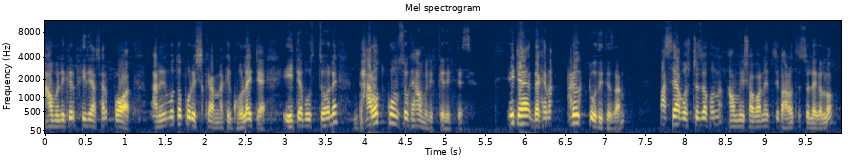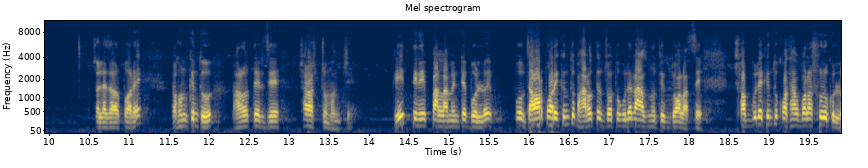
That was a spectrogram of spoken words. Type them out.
আওয়ামী লীগের ফিরে আসার পথ পানির মতো পরিষ্কার নাকি ঘোলাইটা, এইটা বুঝতে হলে ভারত কোন চোখে আওয়ামী লীগকে দেখতেছে? এটা দেখেন আরও একটু অতীতে যান। পাঁচই আগস্টে যখন আওয়ামী সভানেত্রী ভারতে চলে গেল, চলে যাওয়ার পরে তখন কিন্তু ভারতের যে স্বরাষ্ট্রমন্ত্রী, কি তিনি পার্লামেন্টে বলল, যাওয়ার পরে কিন্তু ভারতের যতগুলো রাজনৈতিক দল আছে, সবগুলো কিন্তু কথা বলা শুরু করল।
